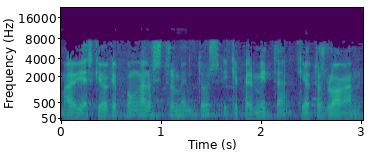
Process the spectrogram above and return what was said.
maravillas. Quiero que ponga los instrumentos y que permita que otros lo hagan.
